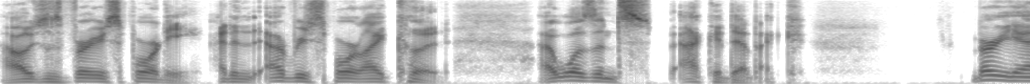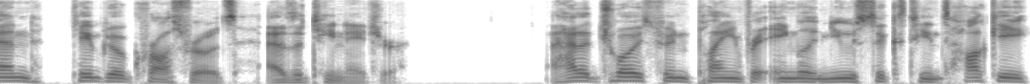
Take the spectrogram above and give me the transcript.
I was just very sporty. I did every sport I could. I wasn't academic. Marianne came to a crossroads as a teenager. I had a choice between playing for England U16's hockey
